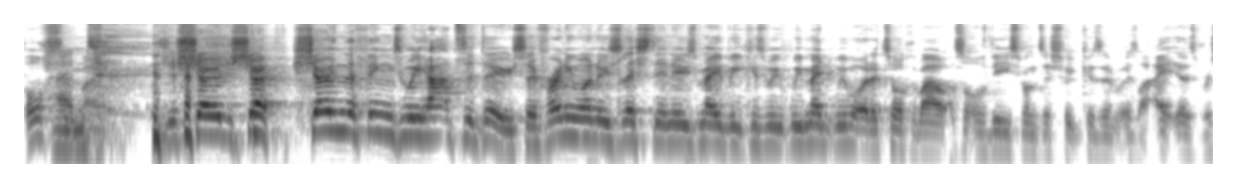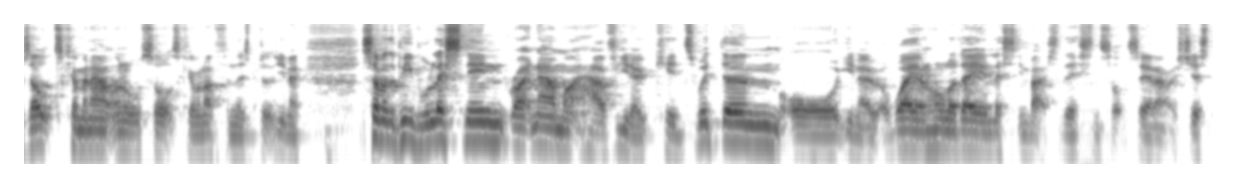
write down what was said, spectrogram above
Awesome, And- mate. Just showing, show, showing the things we had to do. So for anyone who's listening, who's maybe because we we made we wanted to talk about sort of these ones this week because it was like hey, there's results coming out and all sorts coming up, and there's you know some of the people listening right now might have you know kids with them or you know away on holiday and listening back to this and sort of saying out it's just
